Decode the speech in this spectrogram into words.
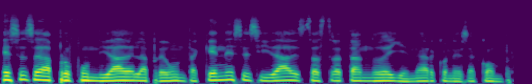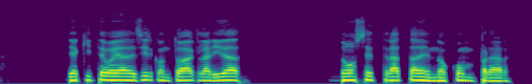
Esa es la profundidad de la pregunta. ¿Qué necesidad estás tratando de llenar con esa compra? Y aquí te voy a decir con toda claridad, no se trata de no comprar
